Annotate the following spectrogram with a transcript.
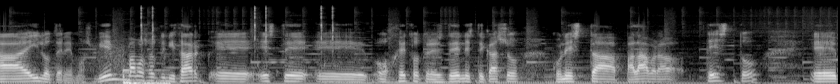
Ahí lo tenemos. Bien, vamos a utilizar eh, este eh, objeto 3D, en este caso con esta palabra texto. Eh,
